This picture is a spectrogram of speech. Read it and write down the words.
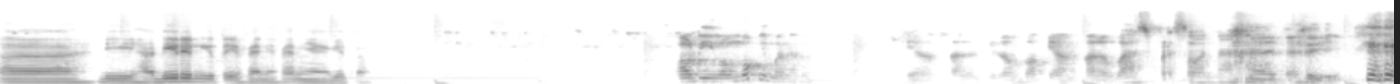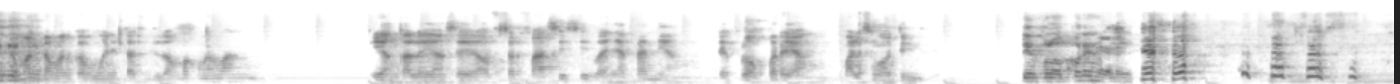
uh, dihadirin gitu event-eventnya gitu. Kalau di Lombok gimana? Ya kalau di Lombok yang kalau bahas persona dari teman-teman komunitas di Lombok memang yang kalau yang saya observasi sih banyak kan yang developer yang malas ngoding. Developer yang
